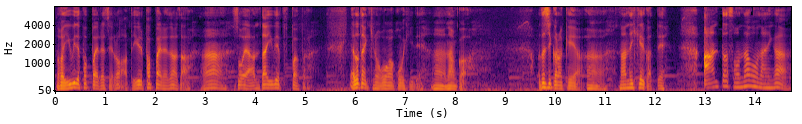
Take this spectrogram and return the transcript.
だから指でパッパやるやつやろあんた指でパッパやるやつやろさ。ああ、そうや。あんた指でパッパやっぱ。やどったん、昨日、オーガコーヒーで。うん、なんか。私ガラケーや。うん。なんで弾けるかって。あんたそんなもん何が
